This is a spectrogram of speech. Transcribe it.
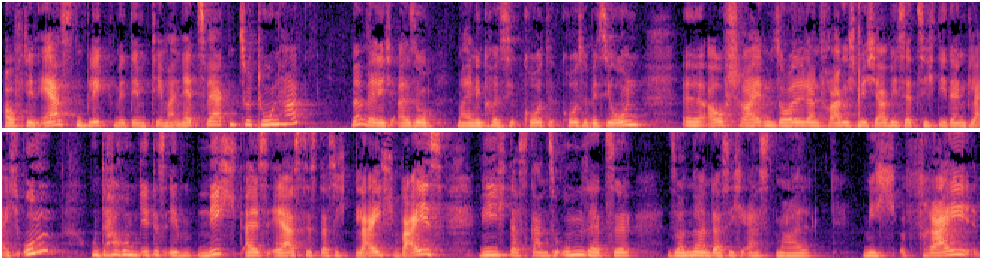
auf den ersten Blick mit dem Thema Netzwerken zu tun hat, Ne, wenn ich also meine große Vision äh, aufschreiben soll, dann frage ich mich ja, wie setze ich die denn gleich um? Und darum geht es eben nicht als erstes, dass ich gleich weiß, wie ich das Ganze umsetze, sondern dass ich erstmal mich frei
